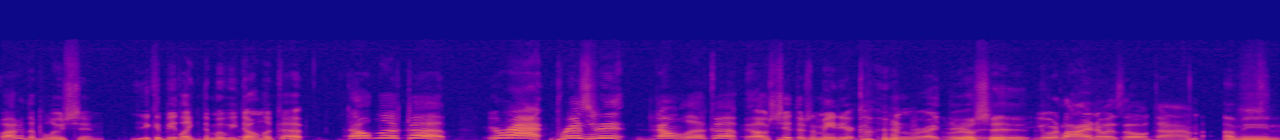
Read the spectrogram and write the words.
fuck the pollution. You could be like the movie Don't Look Up. Don't look up. You're right, President. Don't look up. Oh shit, there's a meteor coming right there. Real shit. You were lying to us the whole time. I mean,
